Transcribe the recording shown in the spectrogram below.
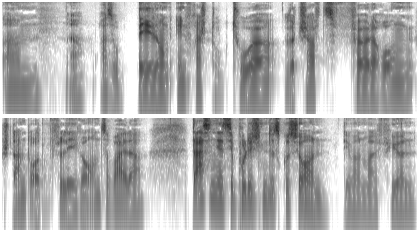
Ähm, ja, also Bildung, Infrastruktur, Wirtschaftsförderung, Standortpflege und so weiter. Das sind jetzt die politischen Diskussionen, die man mal führen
